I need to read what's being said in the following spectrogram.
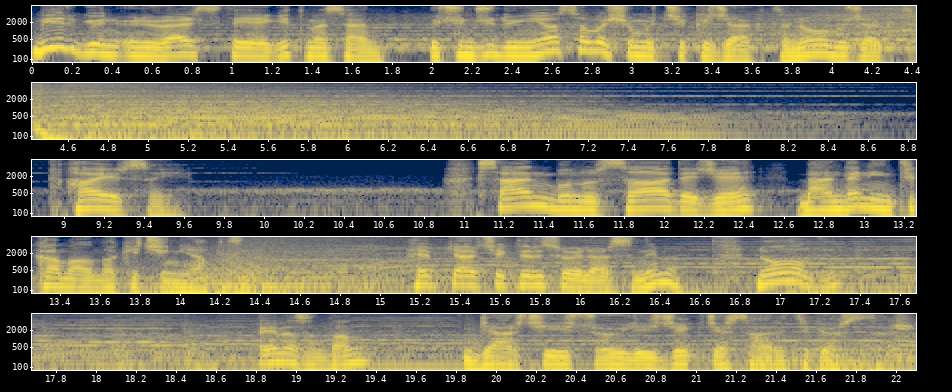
Bir gün üniversiteye gitmesen 3. Dünya Savaşı mı çıkacaktı? Ne olacaktı? Hayır Sayı. Sen bunu sadece benden intikam almak için yaptın. Hep gerçekleri söylersin değil mi? Ne oldu? En azından gerçeği söyleyecek cesareti göster.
